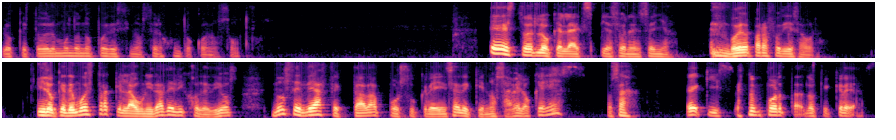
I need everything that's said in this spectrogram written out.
lo que todo el mundo no puede sino ser junto con nosotros. Esto es lo que la expiación enseña. Voy al párrafo 10 ahora. Y lo que demuestra que la unidad del Hijo de Dios no se ve afectada por su creencia de que no sabe lo que es. O sea, X, no importa lo que creas.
